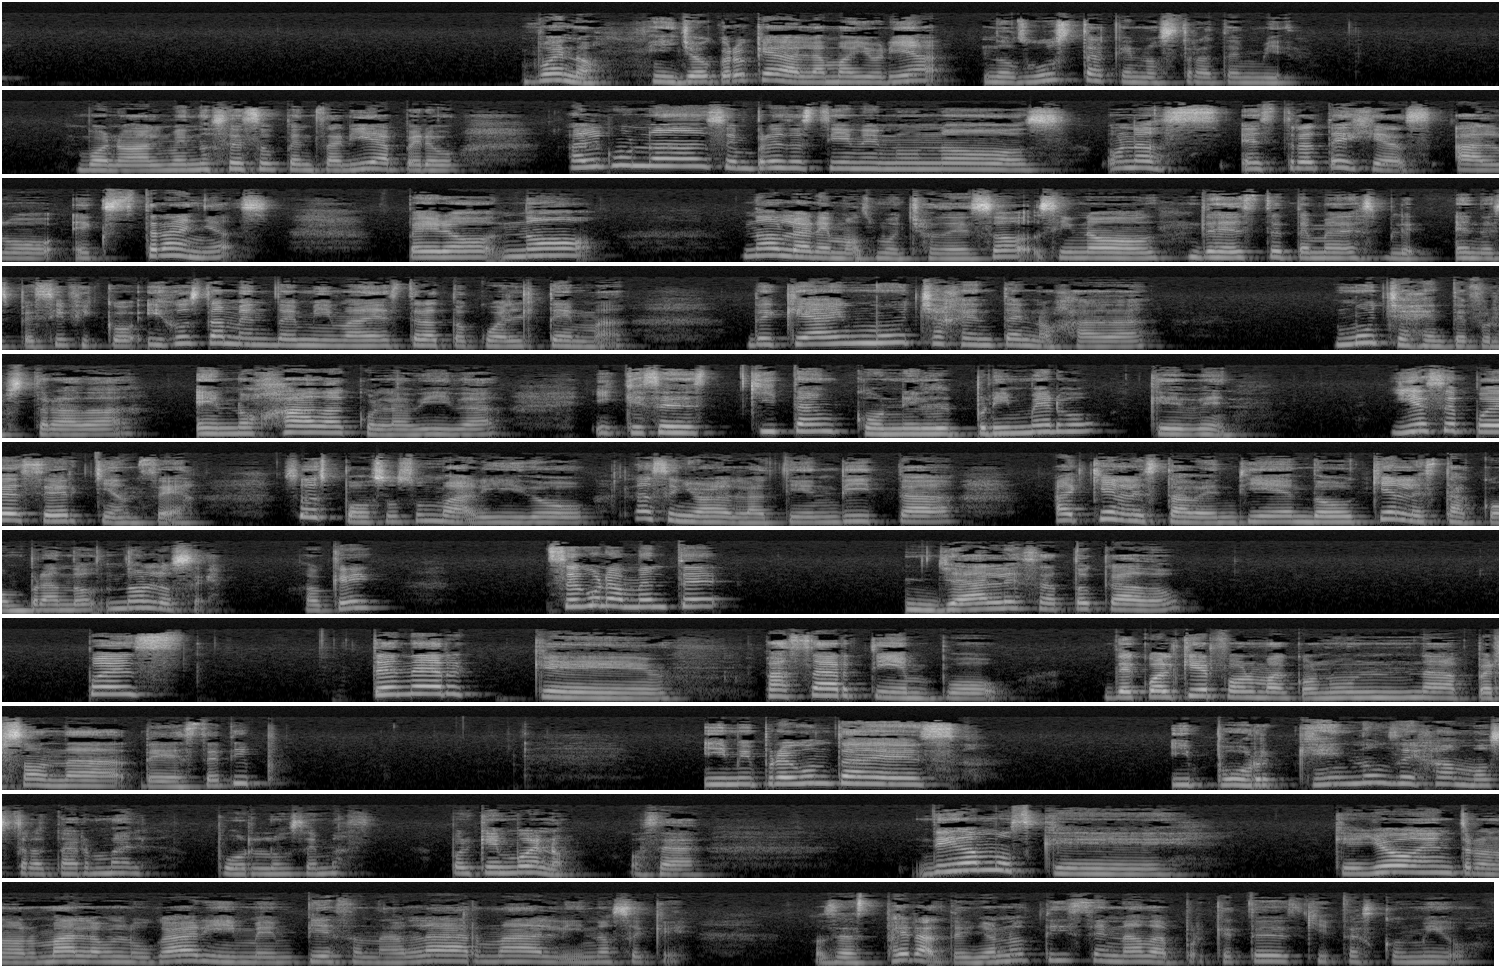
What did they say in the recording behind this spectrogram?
bueno, y yo creo que a la mayoría nos gusta que nos traten bien. Bueno, al menos eso pensaría, pero algunas empresas tienen unos, unas estrategias algo extrañas, pero no, no hablaremos mucho de eso, sino de este tema en específico. Y justamente mi maestra tocó el tema de que hay mucha gente enojada, mucha gente frustrada, enojada con la vida y que se desquitan con el primero que ven. Y ese puede ser quien sea, su esposo, su marido, la señora de la tiendita, a quién le está vendiendo, quién le está comprando, no lo sé, ¿ok? Seguramente ya les ha tocado, pues, tener que pasar tiempo de cualquier forma con una persona de este tipo. Y mi pregunta es, ¿y por qué nos dejamos tratar mal por los demás? Porque, bueno, o sea, digamos que, que yo entro normal a un lugar y me empiezan a hablar mal y no sé qué. O sea, espérate, yo no te hice nada, ¿por qué te desquitas conmigo?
